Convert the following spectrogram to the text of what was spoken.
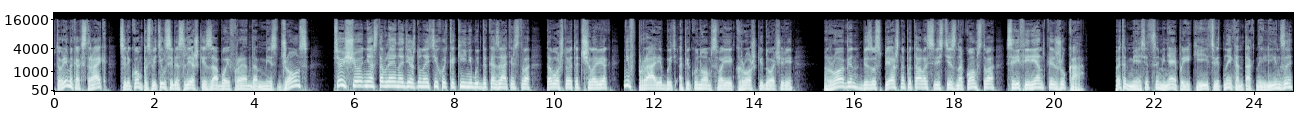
В то время как Страйк целиком посвятил себе слежке за бойфрендом мисс Джонс, все еще не оставляя надежду найти хоть какие-нибудь доказательства – того, что этот человек не вправе быть опекуном своей крошки-дочери, Робин безуспешно пыталась свести знакомство с референткой Жука. В этом месяце, меняя парики и цветные контактные линзы,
